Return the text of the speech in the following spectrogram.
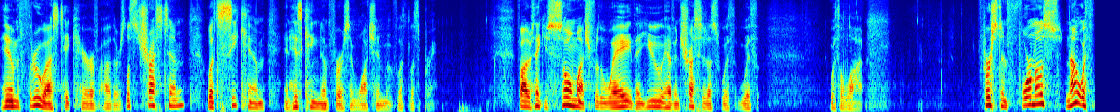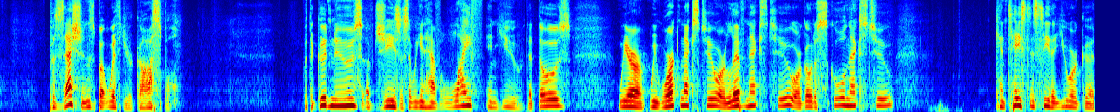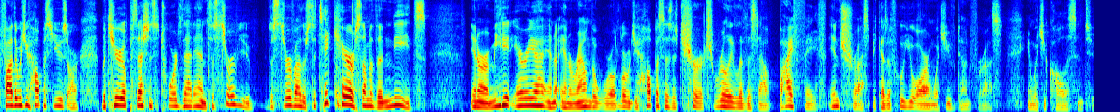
him through us take care of others. Let's trust Him. Let's seek Him and His kingdom first and watch Him move. Let, let's pray. Father, thank you so much for the way that you have entrusted us with, with, with a lot. First and foremost, not with possessions, but with your gospel. With the good news of Jesus, that we can have life in you, that those we, are, we work next to, or live next to, or go to school next to, can taste and see that you are good. Father, would you help us use our material possessions towards that end, to serve you, to serve others, to take care of some of the needs in our immediate area and, and around the world. Lord, would you help us as a church really live this out by faith, in trust, because of who you are and what you've done for us and what you call us into.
